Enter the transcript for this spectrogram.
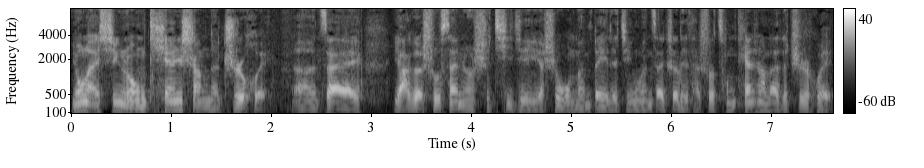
用来形容天上的智慧。呃，在雅各书三章十七节也是我们背的经文，在这里他说从天上来的智慧，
